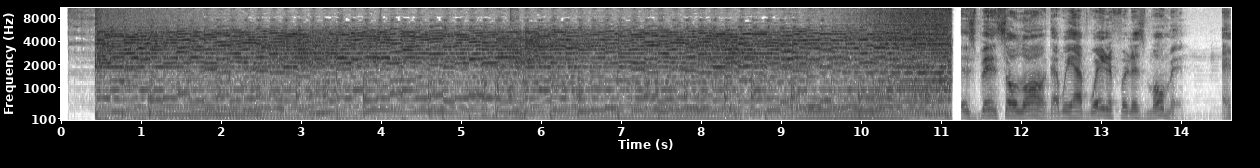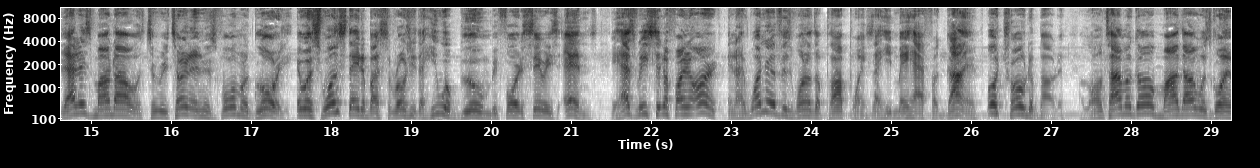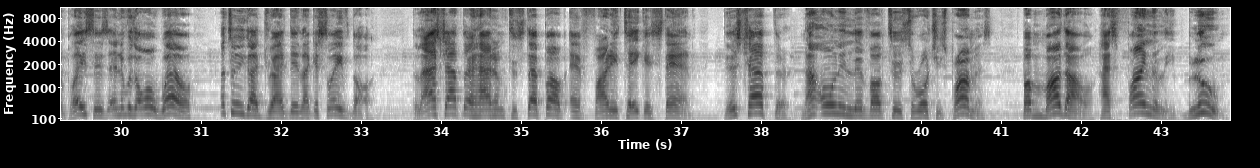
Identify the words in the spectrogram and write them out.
It's been so long that we have waited for this moment. And that is Madao to return in his former glory. It was once stated by Sorachi that he will bloom before the series ends. It has reached to the final arc, and I wonder if it's one of the plot points that he may have forgotten or trolled about it. A long time ago, Madao was going places and it was all well until he got dragged in like a slave dog. The last chapter had him to step up and finally take his stand. This chapter not only lived up to Sorachi's promise, but Madao has finally bloomed,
